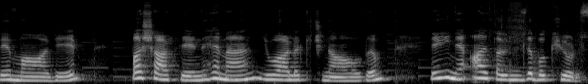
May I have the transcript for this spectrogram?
ve mavi. Baş harflerini hemen yuvarlak içine aldım. Ve yine alfabemize bakıyoruz.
